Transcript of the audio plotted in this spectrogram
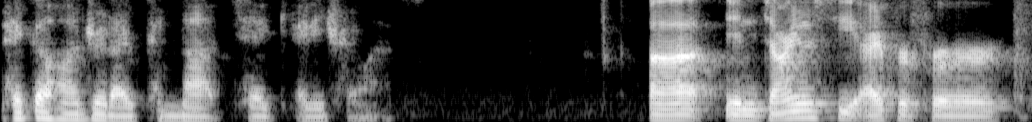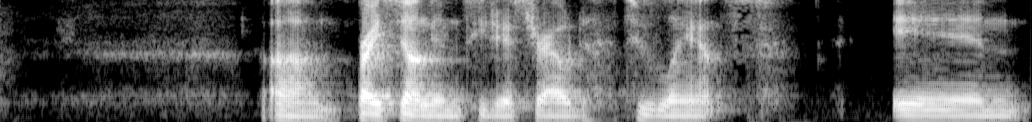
pick 100, I could not take any Trey Lance. Uh, in Dynasty, I prefer um, Bryce Young and CJ Stroud to Lance in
